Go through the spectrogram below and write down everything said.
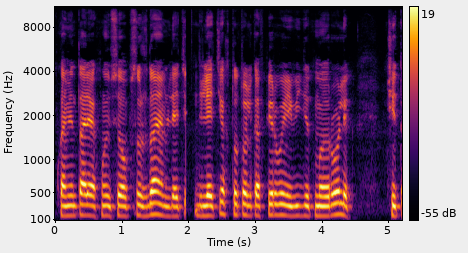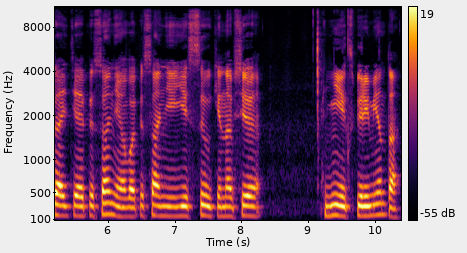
В комментариях мы все обсуждаем. Для тех, для тех, кто только впервые видит мой ролик, читайте описание. В описании есть ссылки на все дни эксперимента.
